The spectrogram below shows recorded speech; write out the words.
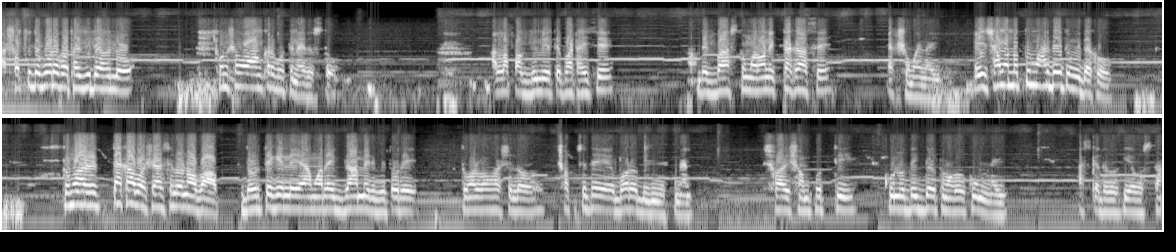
আর সবচেয়ে বড় কথা যেটা হলো কোন সময় অহংকার করতে নাই দোস্ত। আল্লাহ পাক দুনিয়াতে পাঠাইছে। দেখবা আজ তোমার অনেক টাকা আছে এক সময় নাই। এই সামান্য তোমার দিয়ে তুমি দেখো। তোমার টাকা পয়সা ছিল না অভাব। ধরতে গেলে আমার এই গ্রামের ভিতরে তোমার বাবা ছিল সবচেয়ে বড় বিজনেসম্যান সয় সম্পত্তি কোনো দিক দিয়েও তোমাকে কম নাই। আজকে দেখো কি অবস্থা?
